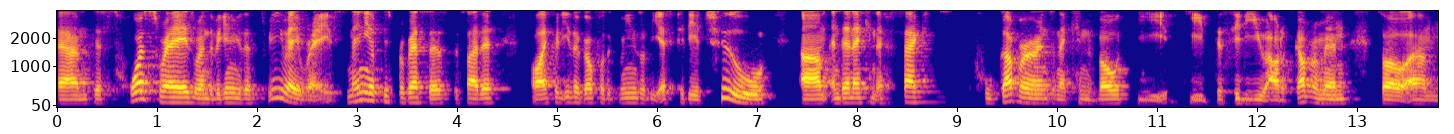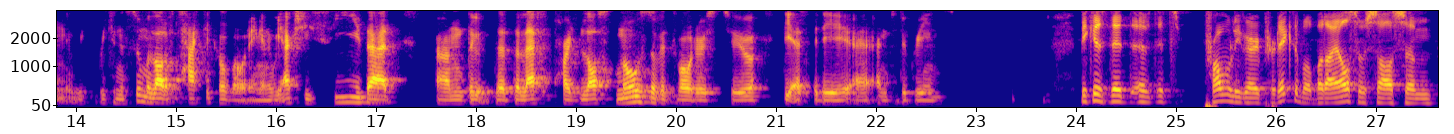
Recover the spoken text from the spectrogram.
um, this horse race or in the beginning of the three-way race, many of these progressives decided, well, I could either go for the Greens or the SPD too, um, and then I can affect who governs and I can vote the, the, the CDU out of government. So um, we, we can assume a lot of tactical voting, and we actually see that um, the, the, the, left party lost most of its voters to the SPD uh, and to the Greens. Because uh, it's probably very predictable, but I also saw some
